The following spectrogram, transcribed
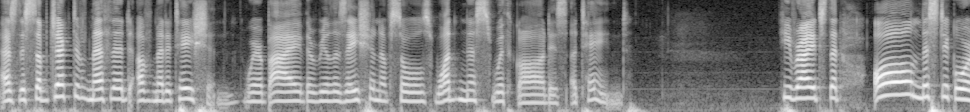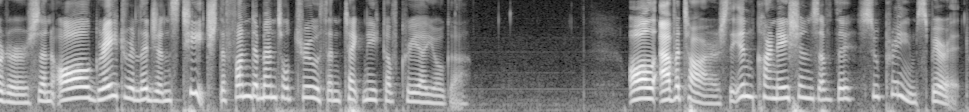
as the subjective method of meditation whereby the realization of soul's oneness with God is attained. He writes that all mystic orders and all great religions teach the fundamental truth and technique of Kriya Yoga. All avatars, the incarnations of the Supreme Spirit,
